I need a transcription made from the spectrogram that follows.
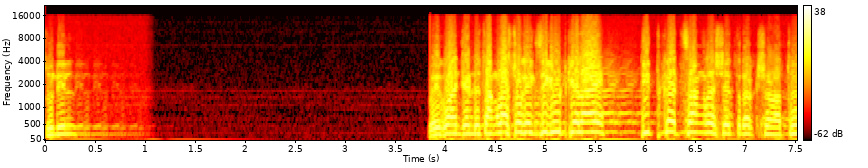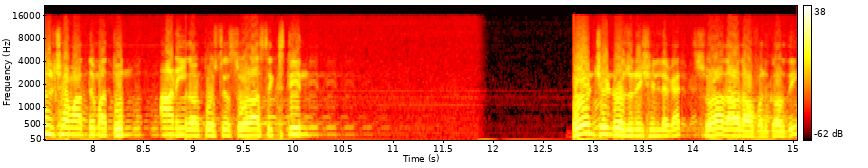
सुनील. वेगवान चेंडू चांगला स्ट्रोक एक्झिक्यूट केलाय. तितकंच चांगलं क्षेत्ररक्षण अतुलच्या माध्यमातून आणि सोळा सिक्स्टीन दोन चेंडू अजूनही शिल्लक आहेत. सोळा धावा धावफल करदी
